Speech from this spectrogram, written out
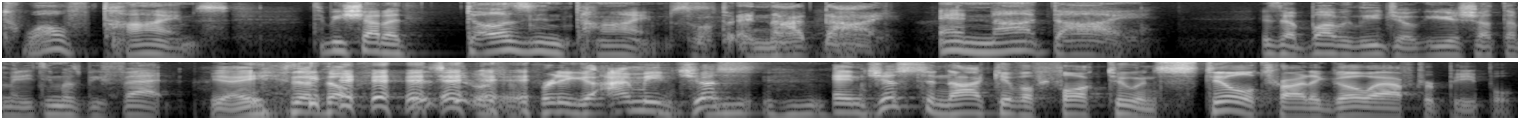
12 times to be shot a dozen times and not die. and not die. Is that Bobby Lee joke? You get shot that many, he must be fat. Yeah, he, no, this kid was pretty good. I mean, just and just to not give a fuck too, and still try to go after people.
